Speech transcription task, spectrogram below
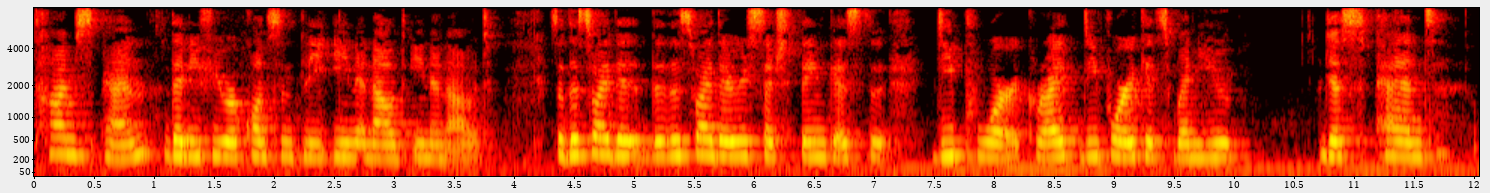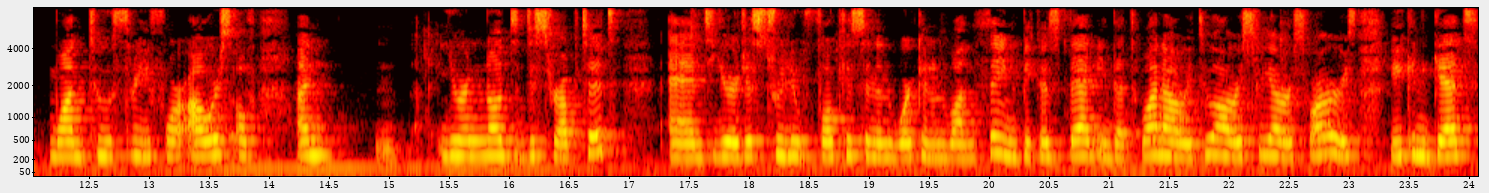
time span than if you are constantly in and out, in and out. So that's why the, the that's why there is such thing as the deep work, right? Deep work it's when you just spend one, two, three, four hours of un you're not disrupted and you're just truly focusing and working on one thing because then in that one hour two hours three hours four hours you can get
